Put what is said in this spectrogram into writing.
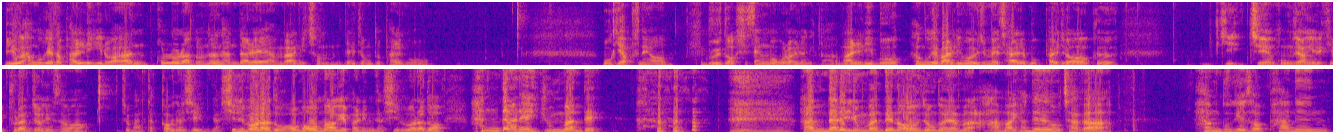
미국 한국에서 팔리기로 한 콜로라도는 한 달에 한 12,000대 정도 팔고 목이 아프네요. 물도 없이 생목을 하려니까 말리부 한국의 말리부 요즘에 잘 못 팔죠. 그 기, GM 공장이 이렇게 불안정해서 좀 안타까운 현실입니다. 실버라도 어마어마하게 팔립니다. 실버라도 한 달에 6만 대. 한 달에 6만 대는 어느 정도냐면 아마 현대자동차가 한국에서 파는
